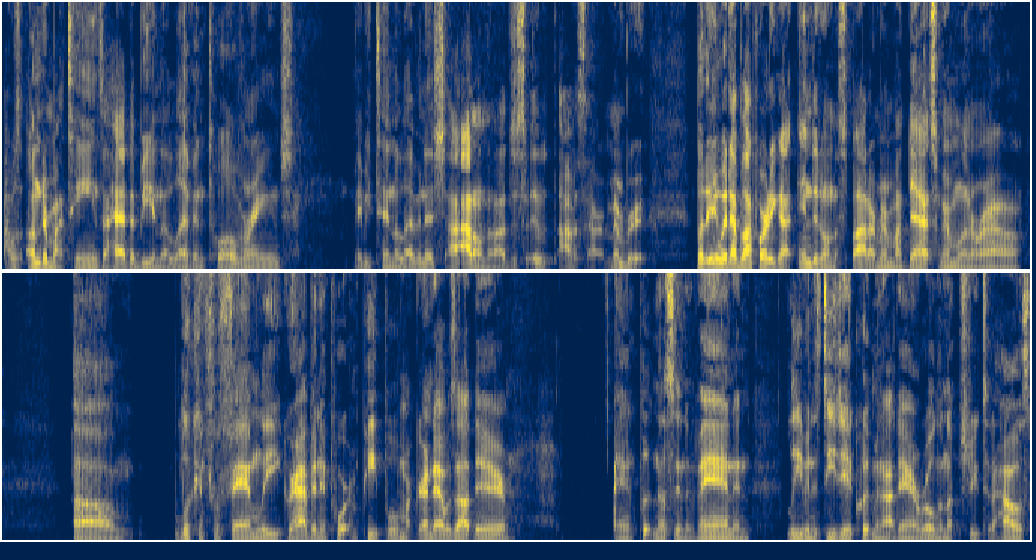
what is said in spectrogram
I was under my teens. I had to be in the 11, 12 range, maybe 10, 11 ish. I, I, don't know. I just it obviously I remember it. But anyway, that block party got ended on the spot. I remember my dad scrambling around, um, looking for family, grabbing important people. My granddad was out there and putting us in the van and leaving his DJ equipment out there and rolling up the street to the house.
